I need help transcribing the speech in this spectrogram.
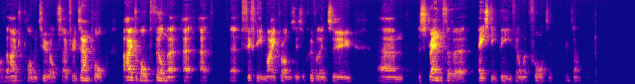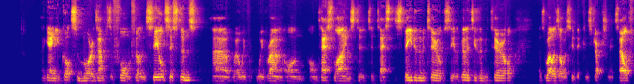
of the Hydropol material. So for example, a Hydropol film at, at, at at 15 microns is equivalent to um, the strength of a HDPE film at 40, for example. Again, you've got some more examples of form, fill, and seal systems uh, where we've, we've run on, on test lines to, to test the speed of the material, the sealability of the material, as well as obviously the construction itself.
